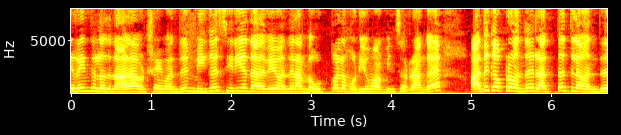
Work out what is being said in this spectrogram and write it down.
நிறைந்துள்ளதுனால அவற்றை வந்து மிக சிறியதளவே வந்து நம்ம உட்கொள்ள முடியும் அப்படின்னு சொல்கிறாங்க அதுக்கப்புறம் வந்து ரத்தத்தில் வந்து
